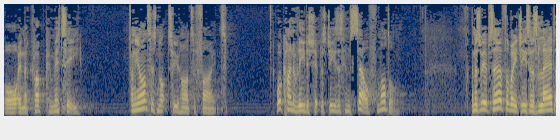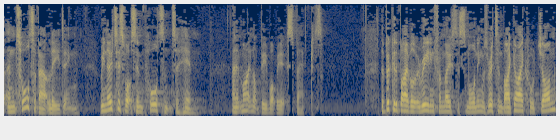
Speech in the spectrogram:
or in the club committee. And the answer is not too hard to find. What kind of leadership does Jesus himself model? And as we observe the way Jesus led and taught about leading, we notice what's important to him, and it might not be what we expect. The book of the Bible that we're reading from most this morning was written by a guy called John,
